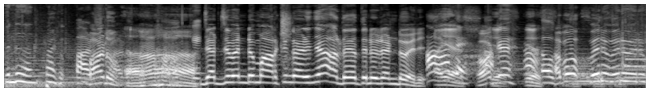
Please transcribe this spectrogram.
പാടും. പാടും. ജഡ്ജ്മെന്റും മാർക്കും കഴിഞ്ഞ അദ്ദേഹത്തിന് രണ്ടു അതെ. ഓക്കെ. അപ്പൊ വരൂ വരൂ വരൂ.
